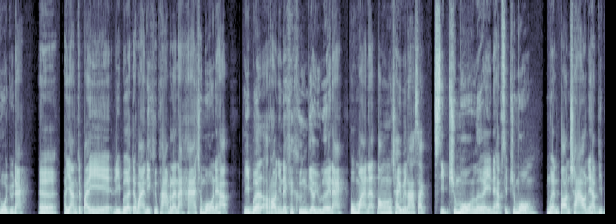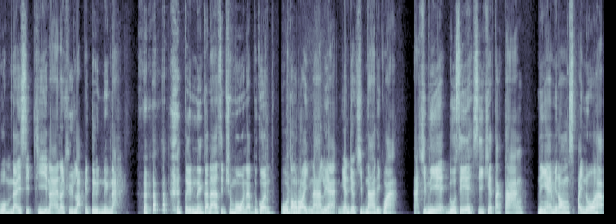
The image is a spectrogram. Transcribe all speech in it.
หดๆอยู่นะ เออ พยายามจะไปรีเบิร์ตแต่ว่านี่คือผ่านมาแล้วนะ 5 ชั่วโมงนะครับ รีเบิร์ตเรายังได้แค่ครึ่งเดียวอยู่เลยนะ ผมว่านะต้องใช้เวลาสัก 10 ชั่วโมงเลยนะครับ10 ชั่วโมง เหมือนตอนเช้าเนี่ยครับที่ผมได้ 10 ทีนะนั่นคือหลับไปตื่นหนึ่งนะตื่นหนึ่งก็น่าสิบชั่วโมงนะครับทุกคนโอ้ต้องรออีกนานเลยอะงั้นเดี๋ยวคลิปหน้าดีกว่าอะคลิปนี้ดูซิซีเคตต่างๆ นี่ไงมีน้องสไปโนครับ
